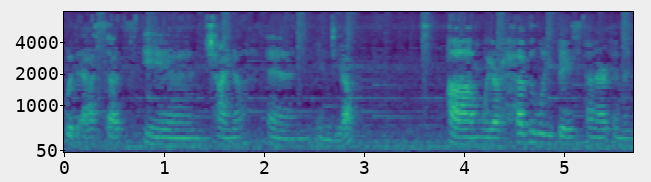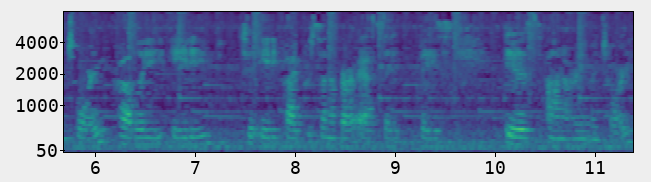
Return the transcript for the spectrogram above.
with assets in China and India. Um, we are heavily based on our inventory, probably 80 to 85% of our asset base is on our inventory.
